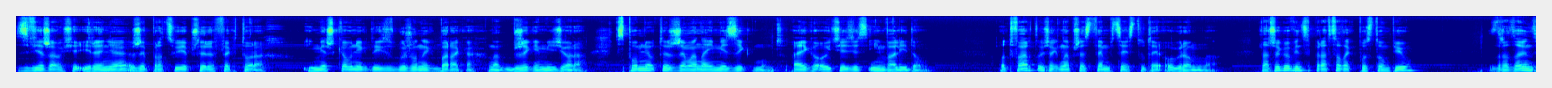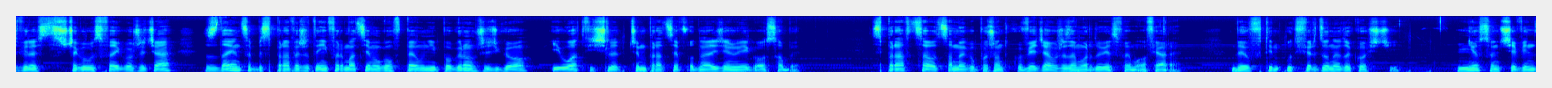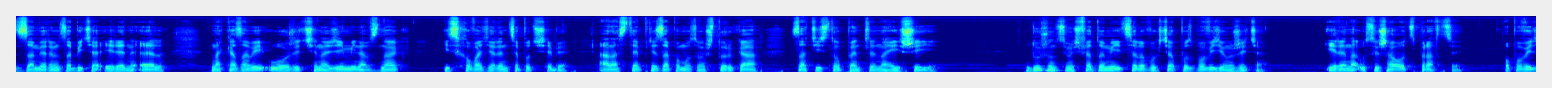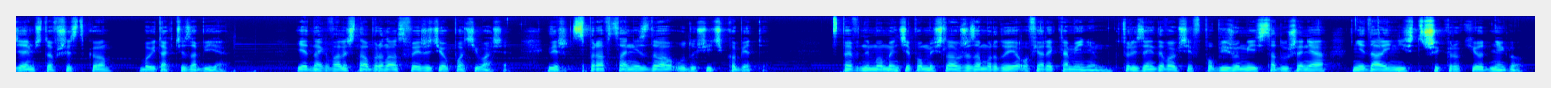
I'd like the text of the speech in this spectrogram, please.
Zwierzał się Irenie, że pracuje przy reflektorach i mieszkał niegdyś w zburzonych barakach nad brzegiem jeziora. Wspomniał też, że ma na imię Zygmunt, a jego ojciec jest inwalidą. Otwartość jak na przestępcę jest tutaj ogromna. Dlaczego więc sprawca tak postąpił? Zdradzając wiele szczegółów swojego życia, zdając sobie sprawę, że te informacje mogą w pełni pogrążyć go i ułatwić śledczym pracę w odnalezieniu jego osoby. Sprawca od samego początku wiedział, że zamorduje swoją ofiarę. Był w tym utwierdzony do kości. Niosąc się więc z zamiarem zabicia Ireny L., nakazał jej ułożyć się na ziemi na wznak i schować ręce pod siebie, a następnie za pomocą szturka zacisnął pętlę na jej szyi. Dusząc ją świadomie i celowo chciał pozbawić ją życia. Irena usłyszała od sprawcy: Opowiedziałem ci to wszystko, bo i tak cię zabiję. Jednak waleczna obrona o swoje życie opłaciła się, gdyż sprawca nie zdołał udusić kobiety. W pewnym momencie pomyślał, że zamorduje ofiarę kamieniem, który znajdował się w pobliżu miejsca duszenia, nie dalej niż trzy kroki od niego.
